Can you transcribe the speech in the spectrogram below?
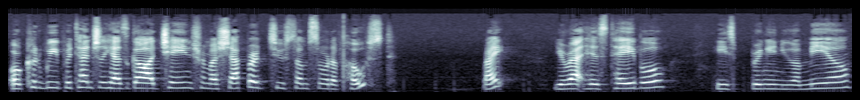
Or could we potentially, has God changed from a shepherd to some sort of host? Right? You're at his table. He's bringing you a meal.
